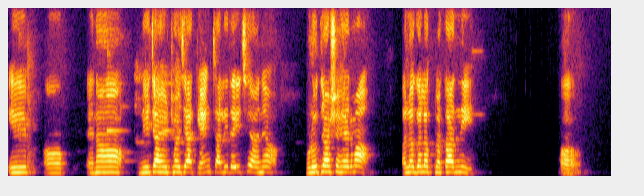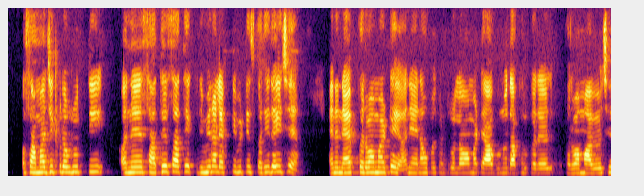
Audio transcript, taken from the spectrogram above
એ એના નેજા હેઠળ જે આ ગેંગ ચાલી રહી છે અને વડોદરા શહેરમાં અલગ અલગ પ્રકારની સામાજિક પ્રવૃત્તિ અને સાથે સાથે ક્રિમિનલ એક્ટિવિટીઝ કરી રહી છે, એને નેપ કરવા માટે અને એના ઉપર કંટ્રોલ લાવવા માટે આ ગુનો દાખલ કરે કરવામાં આવ્યો છે.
